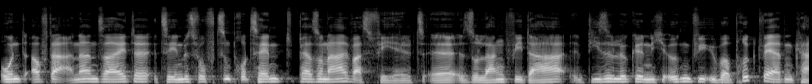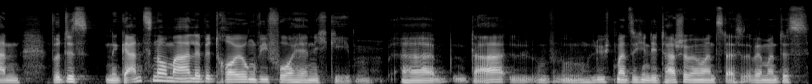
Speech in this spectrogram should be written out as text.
Und auf der anderen Seite 10 bis 15 Prozent Personal, was fehlt. Äh, solange wie da diese Lücke nicht irgendwie überbrückt werden kann, wird es eine ganz normale Betreuung wie vorher nicht geben. Äh, da lügt man sich in die Tasche, wenn man das, wenn man das,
